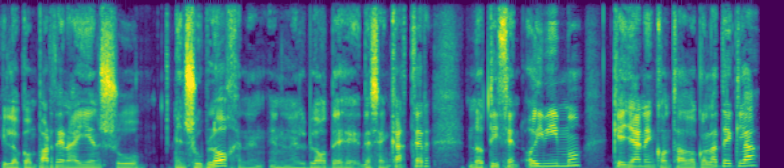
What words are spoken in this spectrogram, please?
y lo comparten ahí en su en su blog, en, el blog de, de Zencaster, nos dicen hoy mismo que ya han encontrado con la tecla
